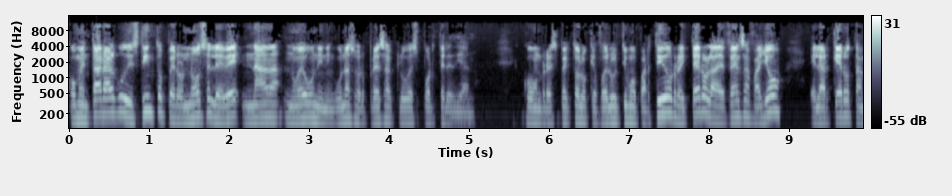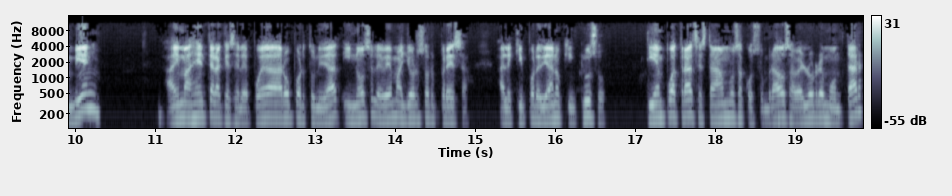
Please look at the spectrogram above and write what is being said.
comentar algo distinto, pero no se le ve nada nuevo ni ninguna sorpresa al Club Sport Herediano. Con respecto a lo que fue el último partido, reitero, la defensa falló, el arquero también. Hay más gente a la que se le pueda dar oportunidad y no se le ve mayor sorpresa al equipo herediano que incluso tiempo atrás estábamos acostumbrados a verlo remontar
